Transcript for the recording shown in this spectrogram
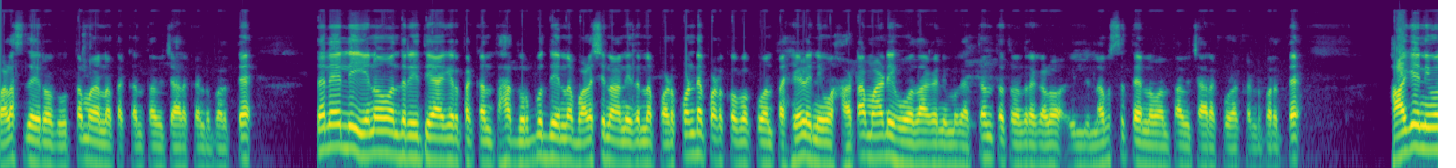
ಬಳಸದೇ ಇರೋದು ಉತ್ತಮ ಅನ್ನತಕ್ಕಂಥ ವಿಚಾರ ಕಂಡು ಬರುತ್ತೆ. ತಲೆಯಲ್ಲಿ ಏನೋ ಒಂದು ರೀತಿಯಾಗಿರ್ತಕ್ಕಂತಹ ದುರ್ಬುದ್ಧಿಯನ್ನು ಬಳಸಿ ನಾನು ಇದನ್ನು ಪಡ್ಕೊಂಡೇ ಪಡ್ಕೋಬೇಕು ಅಂತ ಹೇಳಿ ನೀವು ಹಠ ಮಾಡಿ ಹೋದಾಗ ನಿಮಗೆ ಅತ್ಯಂತ ತೊಂದರೆಗಳು, ಇಲ್ಲಿ ಲಭಿಸುತ್ತೆ ಅನ್ನುವಂಥ ವಿಚಾರ ಕೂಡ ಕಂಡು ಬರುತ್ತೆ. ಹಾಗೆ ನೀವು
